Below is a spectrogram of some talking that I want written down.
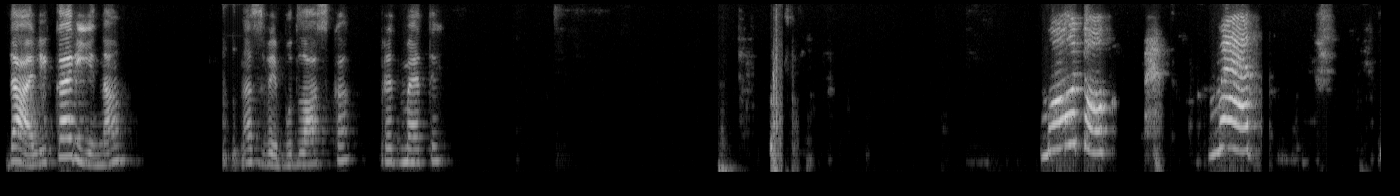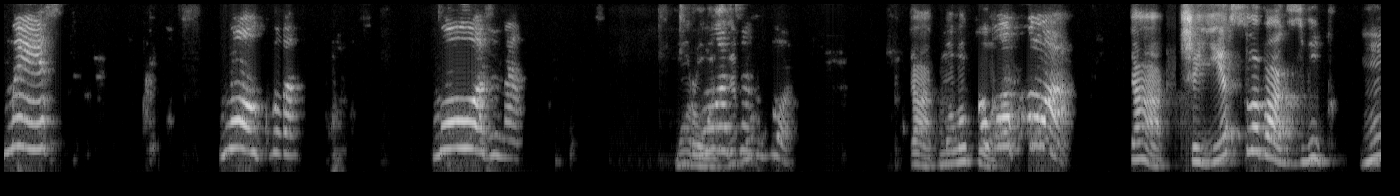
Далі Каріна. Назви, будь ласка, предмети. Молоток, мед, мис, морква, морозина, Морозиво. морозиво, Так, молоко. молоко. Так, чи є в словах звук М?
